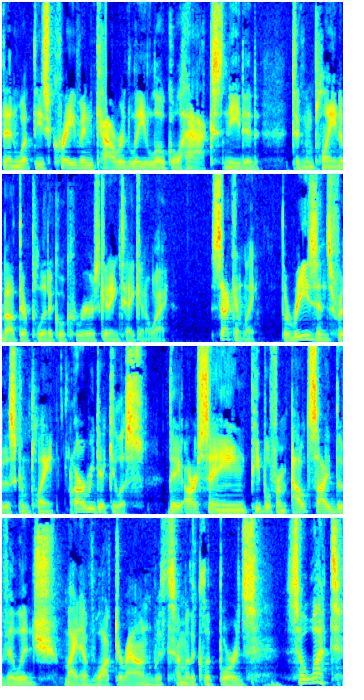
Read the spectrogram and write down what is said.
than what these craven, cowardly local hacks needed to complain about their political careers getting taken away. Secondly, the reasons for this complaint are ridiculous. They are saying people from outside the village might have walked around with some of the clipboards. So what?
